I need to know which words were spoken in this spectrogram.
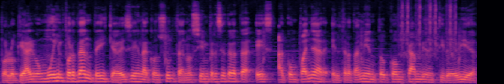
Por lo que algo muy importante y que a veces en la consulta no siempre se trata es acompañar el tratamiento con cambios de estilo de vida,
